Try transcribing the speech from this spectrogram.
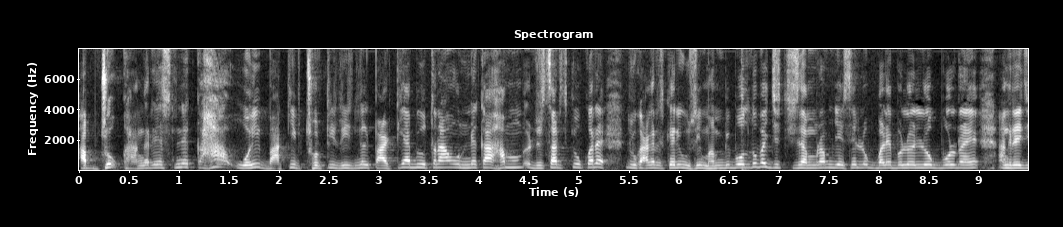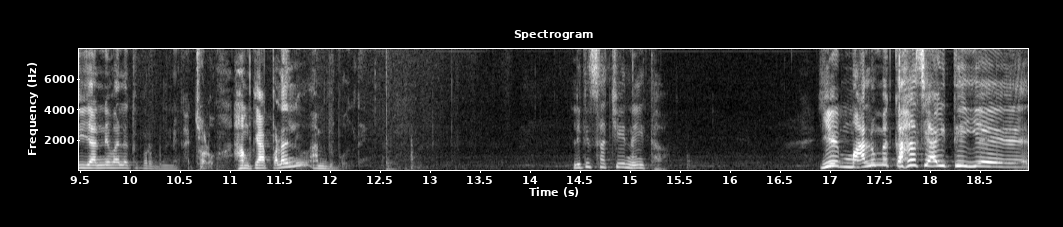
अब जो कांग्रेस ने कहा, वही बाकी छोटी रीजनल पार्टियाँ भी उतना, उनने कहा, हम रिसर्च क्यों करें? जो कांग्रेस करी उसी में हम भी बोल दो, भाई, जिस चिदम्बरम जैसे लोग, बड़े बड़े लोग बोल रहे हैं, अंग्रेज़ी जानने वाले तो पर उन्होंने कहा छोड़ो हम क्या पढ़ लें हम भी बोलते हैं लेकिन सच ये नहीं था। ये मालूम है कहाँ से आई थी ये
